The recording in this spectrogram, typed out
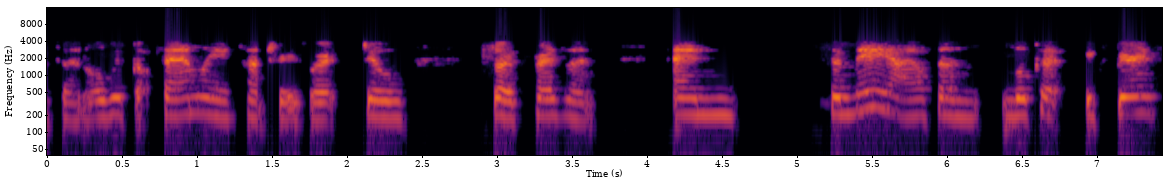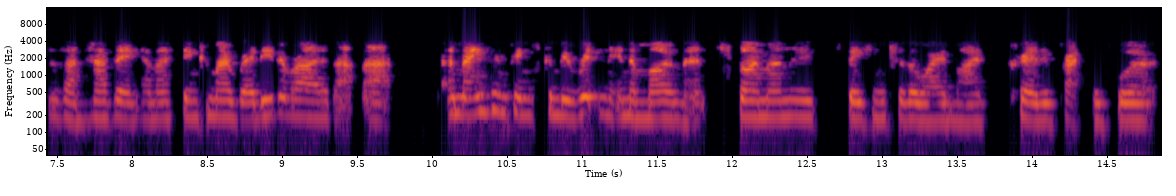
open or we've got family in countries where it's still so present. And for me, I often look at experiences I'm having and I think, am I ready to write about that? Amazing things can be written in a moment. So I'm only speaking to the way my creative practice works.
